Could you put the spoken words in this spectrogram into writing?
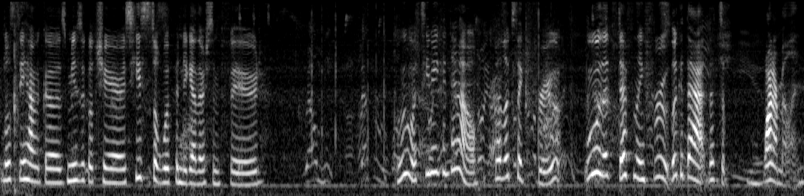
We'll see how it goes. Musical chairs. He's still whipping together some food. Ooh, what's he making now? That looks like fruit. Ooh, that's definitely fruit. Look at that. That's a watermelon.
